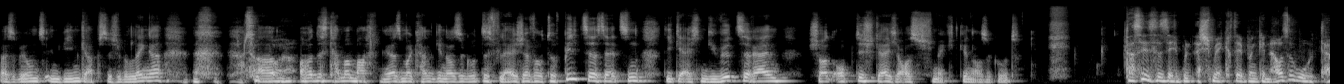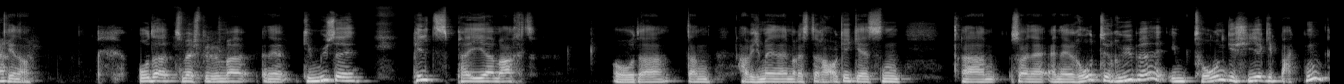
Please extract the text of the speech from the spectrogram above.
Also bei uns in Wien gab es das schon länger. Super, ähm, aber das kann man machen. Also man kann genauso gut das Fleisch einfach durch Pilze ersetzen, die gleichen Gewürze rein, schaut optisch gleich aus, schmeckt genauso gut. Das ist es eben, es schmeckt eben genauso gut. Ja? Genau. Oder zum Beispiel, wenn man eine Gemüsepilz-Paella macht, Oder dann habe ich mal in einem Restaurant gegessen, ähm, so eine, eine rote Rübe im Tongeschirr gebacken.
